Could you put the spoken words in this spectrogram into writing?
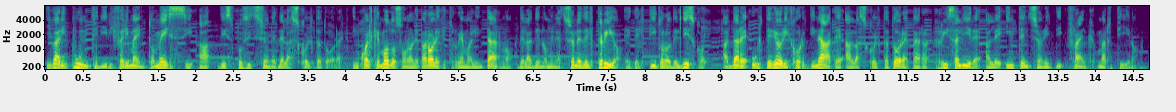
i vari punti di riferimento messi a disposizione dell'ascoltatore. In qualche modo sono le parole che troviamo all'interno della denominazione del trio e del titolo del disco a dare ulteriori coordinate all'ascoltatore per risalire alle intenzioni di Frank Martino.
